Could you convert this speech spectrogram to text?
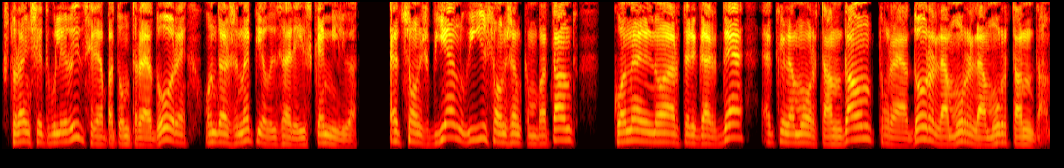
что раньше это были рыцари, а потом тореадоры, он даже напел из арии из Камильо Elle songe bien, oui, son jeune combattante, qu'on elle noir te regardait, et que l'amour tendant, tu réadores l'amour, l'amour tendant.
